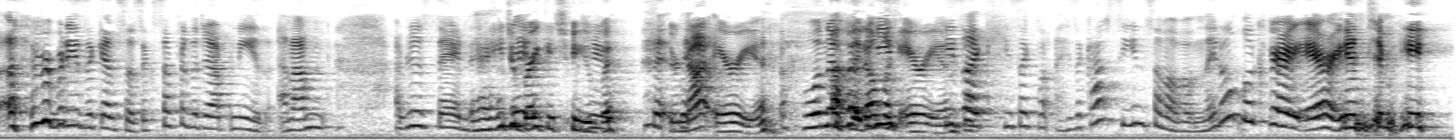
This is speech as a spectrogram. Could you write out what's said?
everybody's against us except for the Japanese, and I'm I'm just saying. I hate to break it to you, they- but they- they're they- not Aryan. Well, no, they don't look Aryan. He's like, he's like, well, he's like, I've seen some of them. They don't look very Aryan to me,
